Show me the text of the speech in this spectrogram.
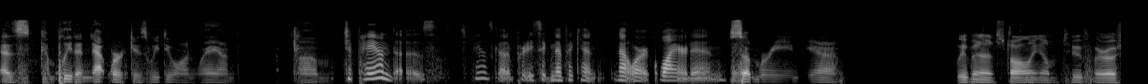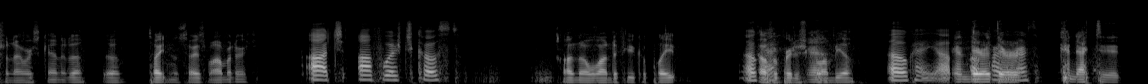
as complete a network as we do on land. Um, Japan does. Japan's got a pretty significant network wired in. submarine, yeah. We've been installing them too for Ocean Networks Canada, the Titan seismometers Uh, off which coast? on the Juan de Fuca plate Okay. off of British Yeah. Columbia. Oh, okay, yep. And they're- farther they're- north. Connected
